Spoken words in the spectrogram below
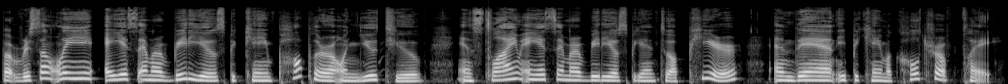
but recently ASMR videos became popular on YouTube and slime ASMR videos began to appear and then it became a culture of play.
